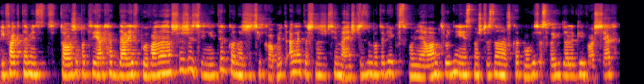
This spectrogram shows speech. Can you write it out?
I faktem jest to, że patriarchat dalej wpływa na nasze życie, nie tylko na życie kobiet, ale też na życie mężczyzn, bo tak jak wspomniałam, trudniej jest mężczyznom na przykład mówić o swoich dolegliwościach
